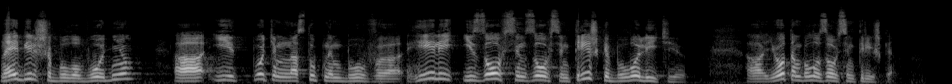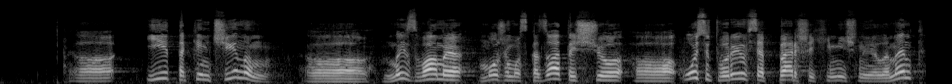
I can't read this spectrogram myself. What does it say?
Найбільше було водню, і потім наступним був гелій, і зовсім зовсім трішки було літію. Його там було зовсім трішки. І таким чином ми з вами можемо сказати, що ось утворився перший хімічний елемент,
